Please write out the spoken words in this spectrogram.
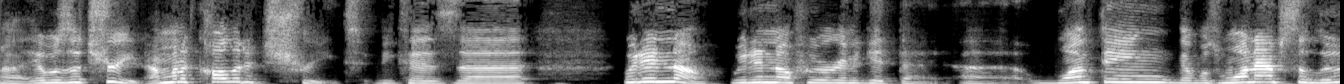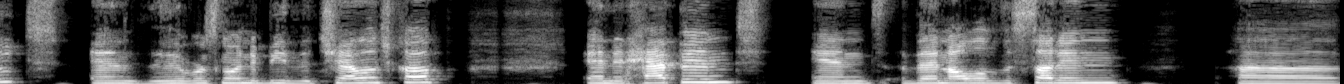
Uh, it was a treat. I'm gonna call it a treat because uh, we didn't know. We didn't know if we were gonna get that. Uh, one thing, there was one absolute, and there was going to be the Challenge Cup, and it happened. And then all of a sudden, uh,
